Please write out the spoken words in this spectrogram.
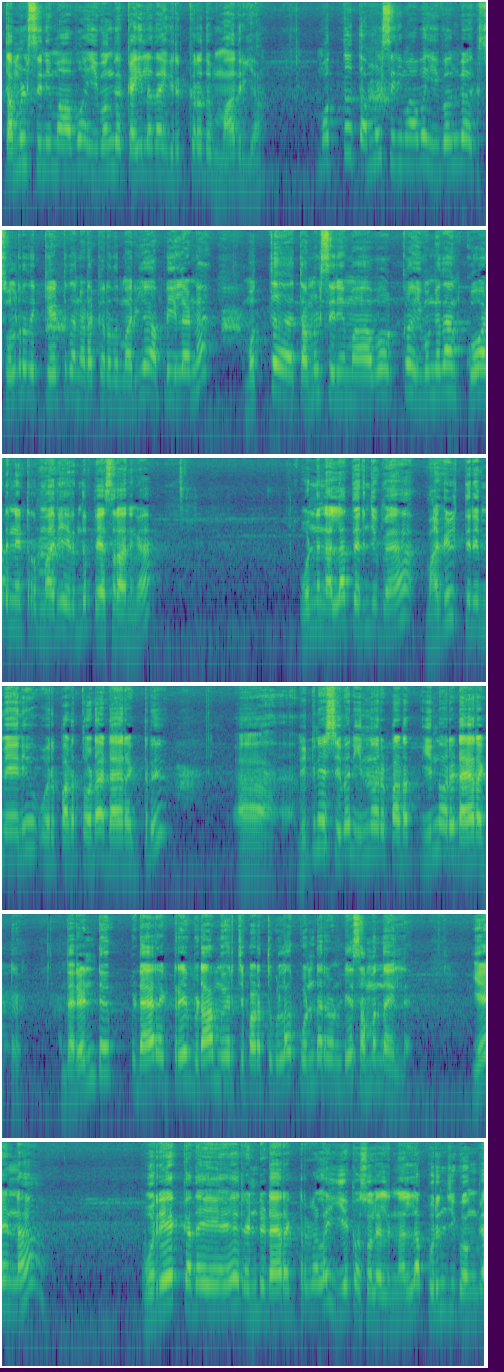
தமிழ் சினிமாவும் இவங்க கையில் தான் இருக்கிறது மாதிரியா? மொத்த தமிழ் சினிமாவும் இவங்க சொல்கிறத கேட்டு தான் நடக்கிறது மாதிரியா? அப்படி இல்லைன்னா மொத்த தமிழ் சினிமாவுக்கும் இவங்க தான் கோஆர்டினேட்டர் மாதிரியே இருந்து பேசுகிறானுங்க ஒன்று நல்லா தெரிஞ்சுக்கங்க. மகிழ் திருமேனி ஒரு படத்தோட டைரக்டரு விக்னேஷ் சிவன் இன்னொரு பட இன்னொரு டைரக்டர் அந்த ரெண்டு டைரக்டரையும் விடாமுயற்சி படத்துக்குள்ளே கொண்டு வர வேண்டிய சம்மந்தம் இல்லை. ஏன்னா ஒரே கதையே ரெண்டு டைரக்டர்களை இயக்க சொல்லலை. நல்லா புரிஞ்சுக்கோங்க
